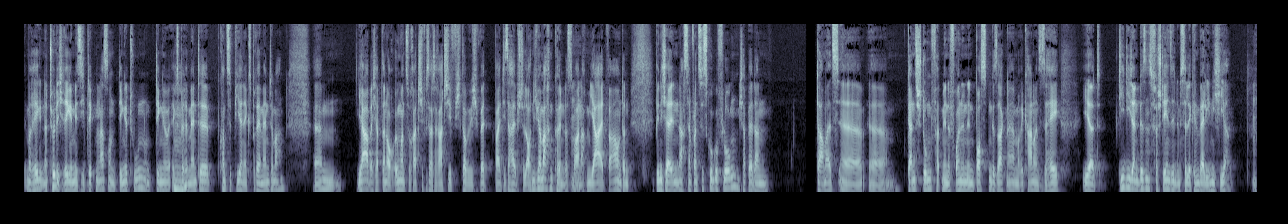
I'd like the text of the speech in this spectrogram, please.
im Regen natürlich regelmäßig blicken lassen und Dinge tun und Dinge, mhm. Experimente mhm. konzipieren, Experimente machen. Ähm, ja, aber ich habe dann auch irgendwann zu Ratschiv gesagt, Ratschiv, ich glaube, ich werde bald diese halbe Stelle auch nicht mehr machen können. Das mhm. war nach einem Jahr etwa. Und dann bin ich ja in, nach San Francisco geflogen. Ich habe ja dann damals äh, äh, ganz stumpf, hat mir eine Freundin in Boston gesagt, eine Amerikanerin, sie so, hey, ihr, die, die dein Business verstehen, sind im Silicon Valley, nicht hier. Mhm.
